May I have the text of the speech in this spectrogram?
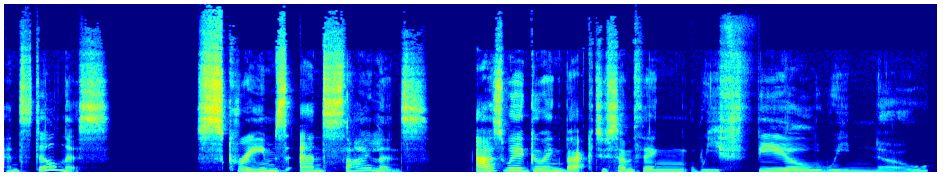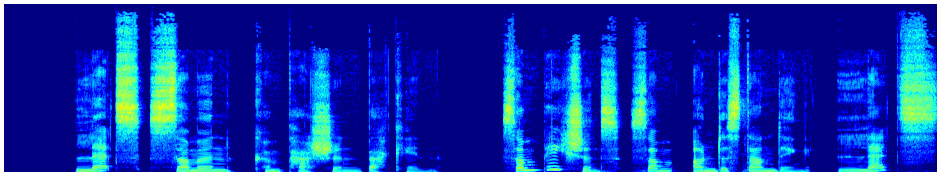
and stillness, screams and silence. As we're going back to something we feel we know, let's summon compassion back in. Some patience, some understanding. Let's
